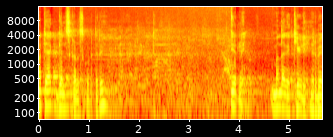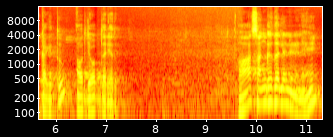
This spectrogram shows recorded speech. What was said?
ಮತ್ತು ಯಾಕೆ ಗೆಲ್ಸ್ ಕಳಿಸ್ಕೊಡ್ತೀರಿ ಇರಲಿ. ಬಂದಾಗ ಕೇಳಿ, ಇರಬೇಕಾಗಿತ್ತು, ಅವ್ರ ಜವಾಬ್ದಾರಿ ಅದು. ಆ ಸಂಘದಲ್ಲೇನೆ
